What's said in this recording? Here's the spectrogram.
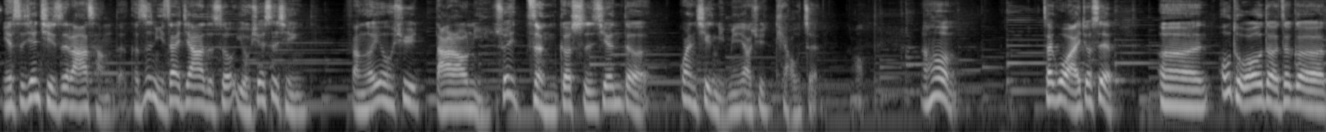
你的时间其实拉长的。可是你在家的时候，有些事情反而又去打扰你，所以整个时间的惯性里面要去调整。好，然后再过来就是，呃，O2O O 的这个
